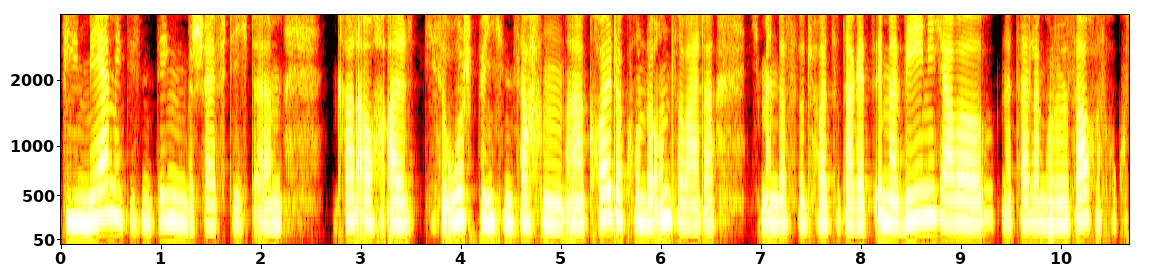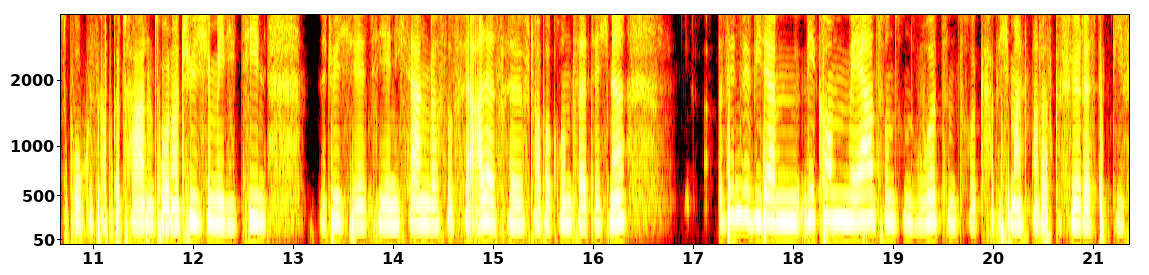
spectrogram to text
viel mehr mit diesen Dingen beschäftigt. Ähm, Gerade auch all diese ursprünglichen Sachen, äh, Kräuterkunde und so weiter. Ich meine, das wird heutzutage jetzt immer wenig, aber eine Zeit lang wurde das auch als Hokuspokus abgetan. So natürliche Medizin natürlich will ich jetzt hier nicht sagen, dass das für alles hilft, aber grundsätzlich, ne, sind wir wieder, wir kommen mehr zu unseren Wurzeln zurück, habe ich manchmal das Gefühl, respektiv,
